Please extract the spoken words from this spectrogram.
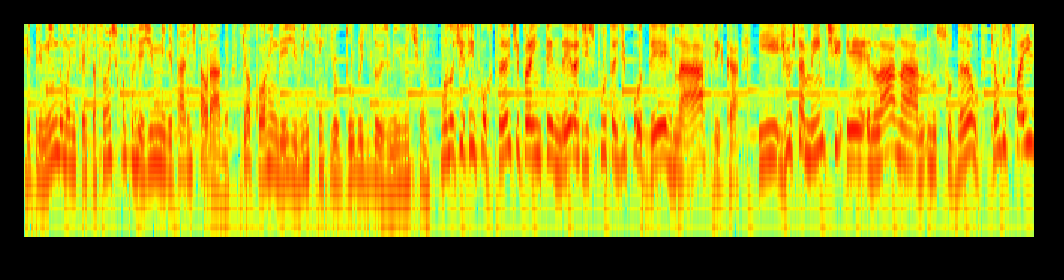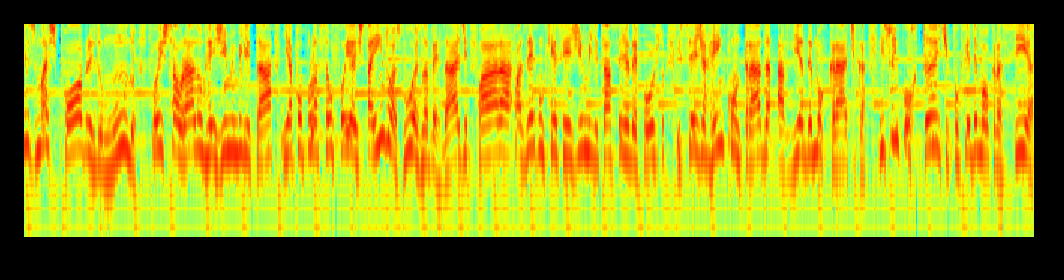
reprimindo manifestações contra o regime militar instaurado, que ocorrem desde 25 de outubro de 2021. Uma notícia importante para entender as disputas de poder na África e justamente eh, lá na, no Sudão, que é um dos países mais pobres do mundo, foi instaurado um regime militar e a população foi está indo às ruas na verdade, para fazer com que esse regime militar seja deposto e seja reencontrada a via democrática. Isso é importante porque democracia,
